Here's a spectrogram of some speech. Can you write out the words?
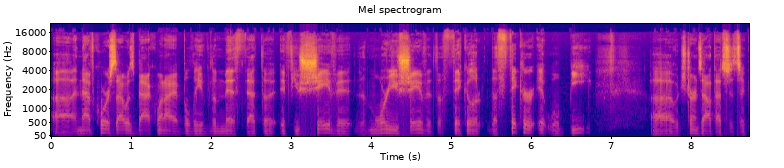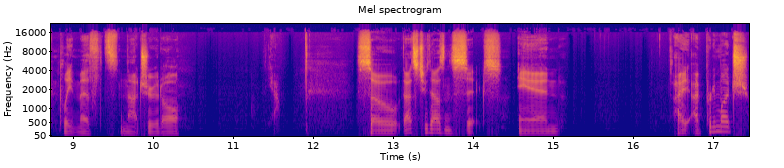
Uh, and that, of course, that was back when I believed the myth that the if you shave it, the more you shave it, the thicker the thicker it will be uh, which turns out that's just a complete myth. It's not true at all. Yeah. So that's 2006. And I, I pretty much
